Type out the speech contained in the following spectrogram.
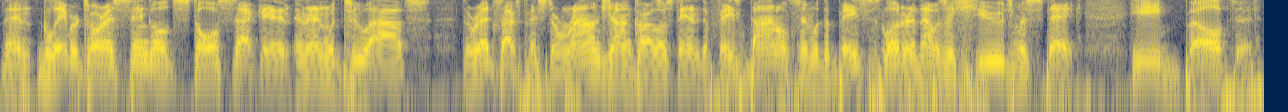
Then Gleyber Torres singled, stole second, and then with two outs, the Red Sox pitched around Giancarlo Stanton to face Donaldson with the bases loaded, and that was a huge mistake. He belted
